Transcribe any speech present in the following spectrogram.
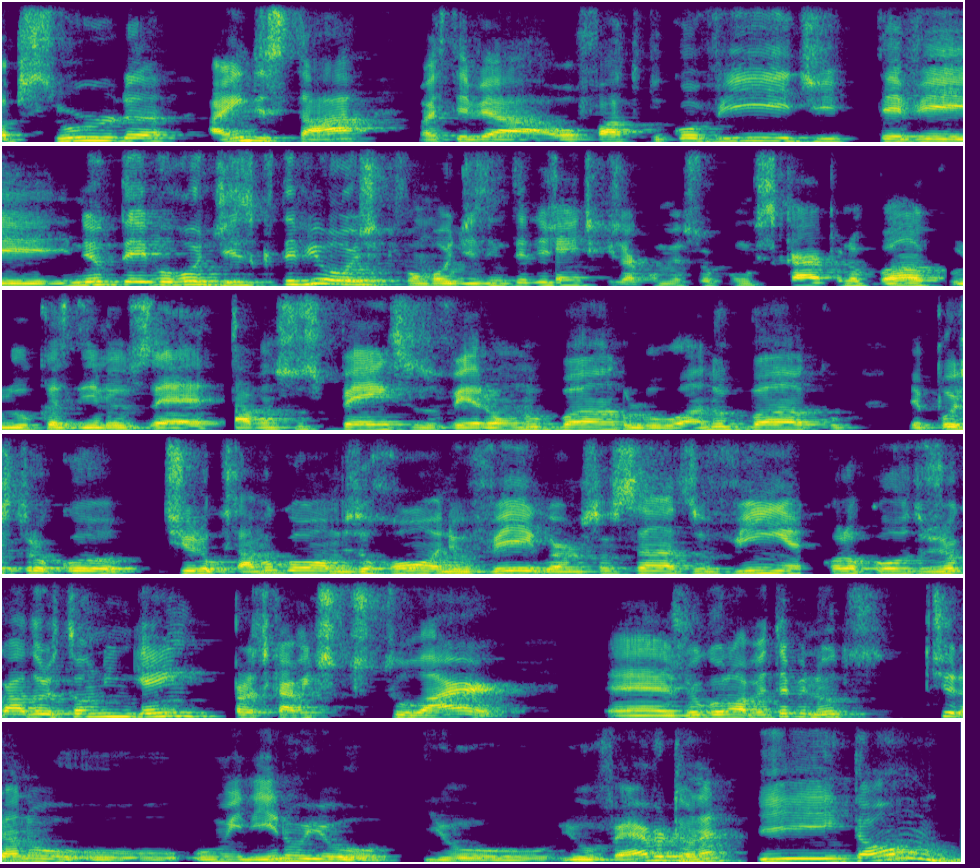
absurda, ainda está, mas teve a, o fato do Covid, teve. E não teve o rodízio que teve hoje, que foi um rodízio inteligente, que já começou com o Scarpa no banco, o Lucas Lima e o Zé estavam suspensos, o Verón no banco, o Luan no banco, depois trocou, tirou o Gustavo Gomes, o Rony, o Veiga, o Emerson Santos, o Vinha, colocou outros jogadores. Então ninguém praticamente titular é, jogou 90 minutos, tirando o, o, o menino e o, e o, e o Everton, né? E então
